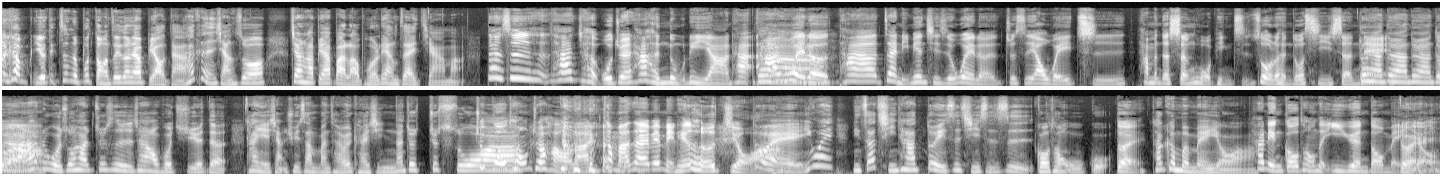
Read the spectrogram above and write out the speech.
真的看有点真的不懂这段要表达，他可能想说叫他不要把老婆晾在家嘛。但是他很，我觉得他很努力啊。他他为了他在里面，其实为了就是要维持他们的生活品质，做了很多牺牲。对啊，对啊，对啊，对啊。那如果说他就是他老婆觉得他也想去上班才会开心，那就就说就沟通就好了。你干嘛在那边每天喝酒啊？对，因为你知道其他对是其实是沟通无果，对他根本没有啊，他连沟通的意愿都没有。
